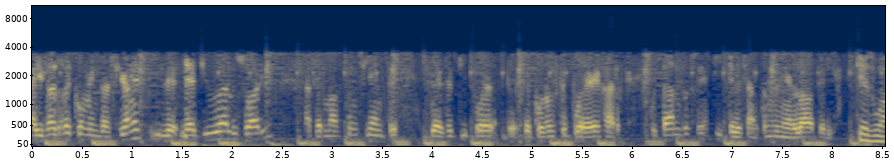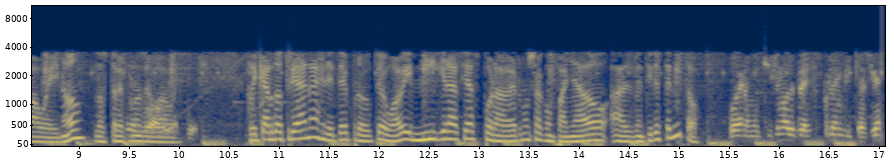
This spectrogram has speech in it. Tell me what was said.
hay unas recomendaciones y le, le ayuda al usuario a ser más consciente de ese tipo de, de, de cosas que puede dejar usándose y que le están consumiendo la batería. Que es Huawei, ¿no? Los teléfonos de Huawei. Ricardo Triana, gerente de producto de Huawei, mil gracias por habernos acompañado a desmentir este mito. Bueno, muchísimas gracias por la invitación.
